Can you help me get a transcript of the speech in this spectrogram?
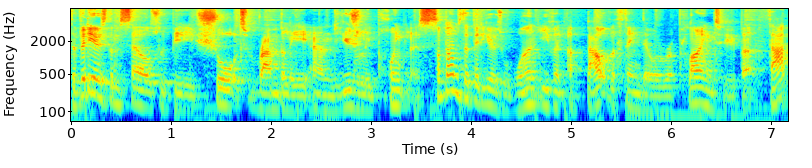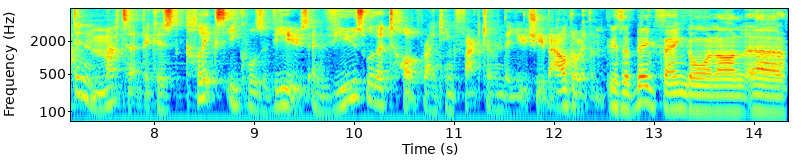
The videos themselves would be short, rambly, and usually pointless. Sometimes the videos weren't even about the thing they were replying to, but that didn't matter because clicks equals views, and views were the top ranking factor in the YouTube algorithm. There's a big thing going on uh,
